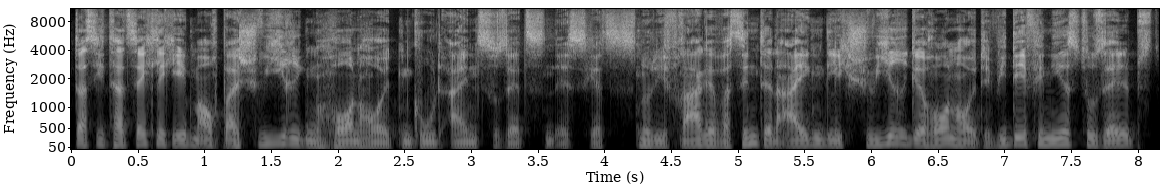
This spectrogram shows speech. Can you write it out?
dass sie tatsächlich eben auch bei schwierigen Hornhäuten gut einzusetzen ist. Jetzt ist nur die Frage, was sind denn eigentlich schwierige Hornhäute? Wie definierst du selbst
